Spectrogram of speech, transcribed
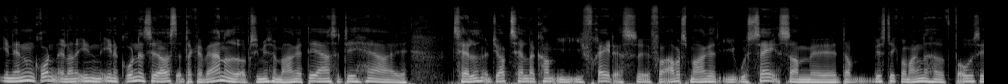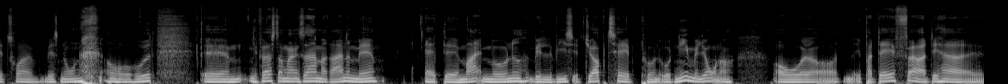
en anden grund, eller en, en af grundene til også, at der kan være noget optimisme i markedet, det er altså det her øh, tal, jobtal, der kom i, i fredags øh, for arbejdsmarkedet i USA, som øh, der vidste ikke hvor mange, der havde forudset, tror jeg, hvis nogen overhovedet. Øh, I første omgang så har man regnet med, at øh, maj måned ville vise et jobtab på en 8-9 millioner, og, øh, og et par dage før det her øh,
